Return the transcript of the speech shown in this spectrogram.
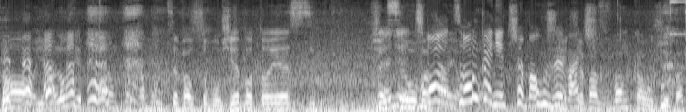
No, ja lubię piszące te hamulce w autobusie, bo to jest... Wszyscy uważają. dzwonka nie trzeba Nie używać. trzeba dzwonka używać,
